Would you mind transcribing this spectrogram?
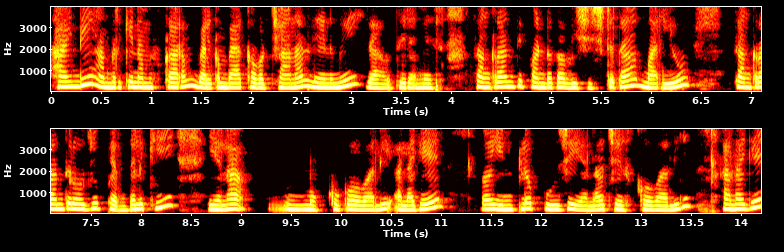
హాయ్ అండి అందరికీ నమస్కారం. Welcome back our channel. నేను మీ రేవతి రమేష్. సంక్రాంతి పండుగ విశిష్టత మరియు సంక్రాంతి రోజు పెద్దలకి ఎలా మొక్కుకోవాలి అలాగే ఇంట్లో పూజ ఎలా చేసుకోవాలి అలాగే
